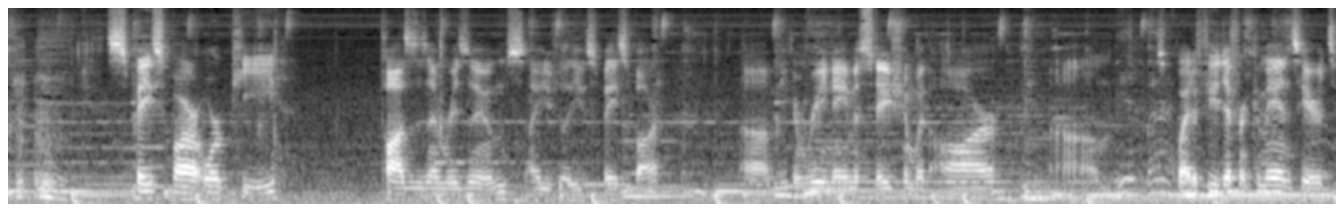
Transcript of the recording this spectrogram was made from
spacebar or P pauses and resumes. I usually use spacebar. Um, you can rename a station with R. Um, there's quite a few different commands here. It's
